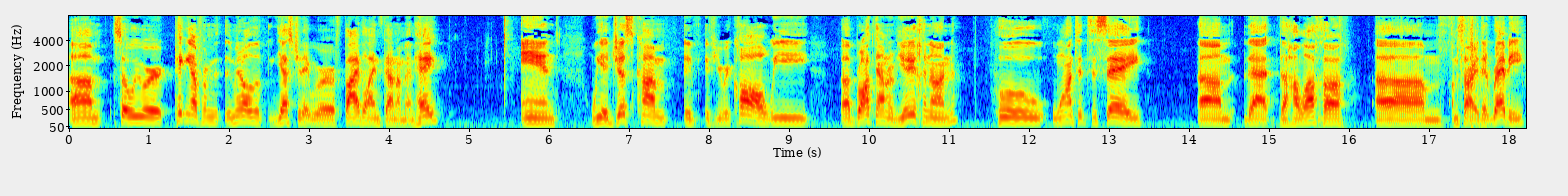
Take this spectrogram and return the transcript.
Um, so we were picking up from the middle of the, yesterday. We were five lines down on Memhei, and we had just come. If, if you recall, we uh, brought down Rav Yechanan, who wanted to say um, that the halacha. Um, I'm sorry, that Rebbe.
